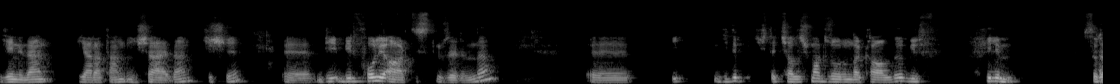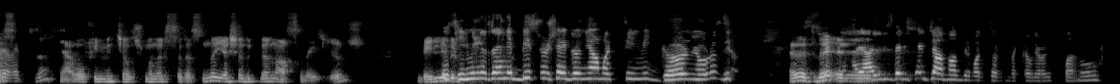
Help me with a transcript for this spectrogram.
yeniden yaratan, inşa eden kişi. E, bir, bir Foley artist üzerinden e, gidip işte çalışmak zorunda kaldığı bir film sırasında, yani o filmin çalışmaları sırasında yaşadıklarını aslında izliyoruz. Belli Ve bir filmin üzerine bir sürü şey dönüyor ama filmi görmüyoruz. ya. evet ve e, hayalimizde bir şey canlandırmak zorunda kalıyoruz falan. Of.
